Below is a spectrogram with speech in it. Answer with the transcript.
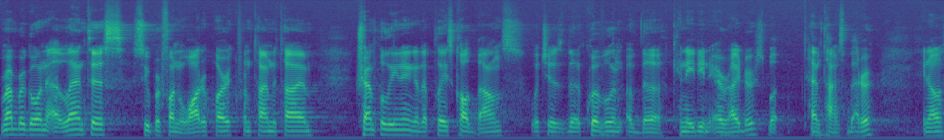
Remember going to Atlantis, super fun water park from time to time, trampolining at a place called Bounce, which is the equivalent of the Canadian Air Riders, but 10 times better. You know,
